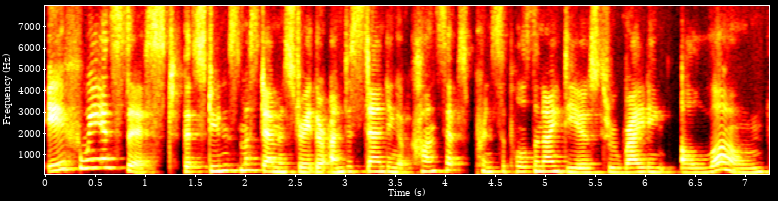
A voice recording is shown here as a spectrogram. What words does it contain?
If we insist that students must demonstrate their understanding of concepts, principles, and ideas through writing alone,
